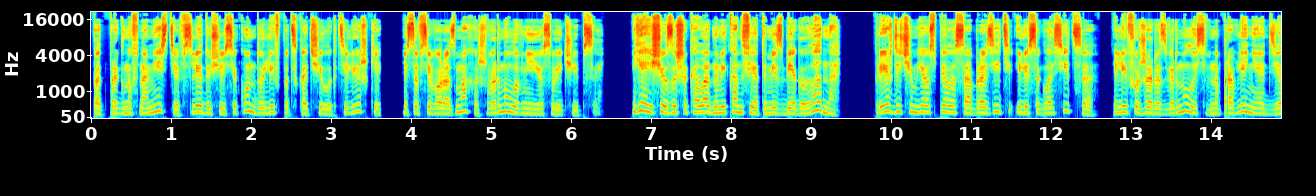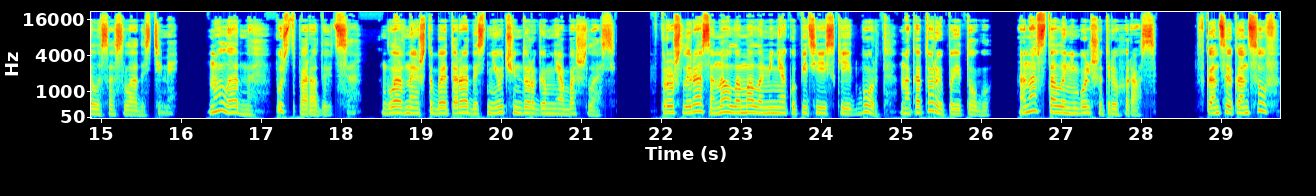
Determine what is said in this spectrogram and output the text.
Подпрыгнув на месте, в следующую секунду Лив подскочила к тележке и со всего размаха швырнула в нее свои чипсы. «Я еще за шоколадными конфетами сбегаю, ладно? Прежде чем я успела сообразить или согласиться, Лив уже развернулась в направлении отдела со сладостями. Ну ладно, пусть порадуется. Главное, чтобы эта радость не очень дорого мне обошлась. В прошлый раз она уломала меня купить ей скейтборд, на который, по итогу, она встала не больше трех раз. В конце концов,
